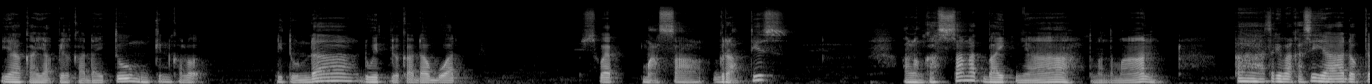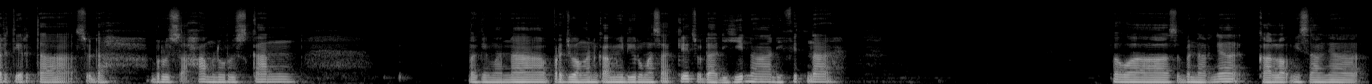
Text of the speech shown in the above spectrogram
Ya kayak pilkada itu mungkin kalau ditunda duit pilkada buat swab massal gratis. Alangkah sangat baiknya teman-teman. Uh, terima kasih ya dokter Tirta sudah berusaha meluruskan bagaimana perjuangan kami di rumah sakit sudah dihina, difitnah. Bahwa sebenarnya kalau misalnya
